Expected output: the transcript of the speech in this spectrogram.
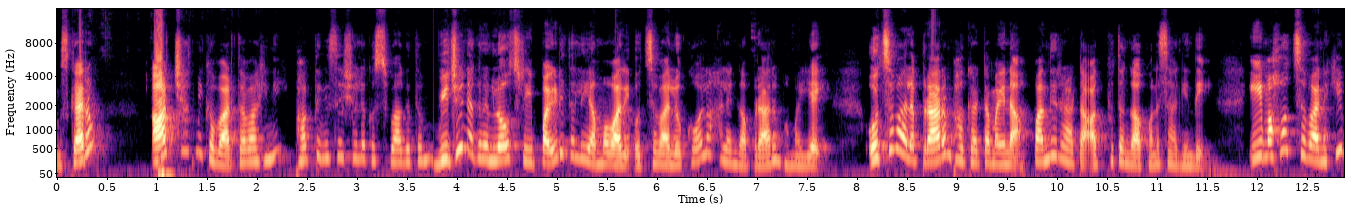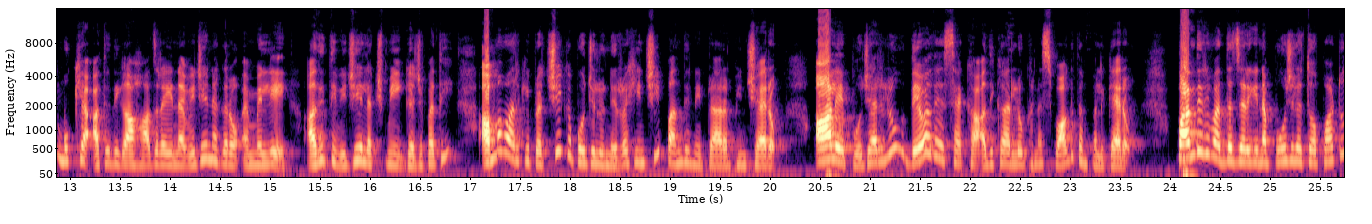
నమస్కారం. ఆధ్యాత్మిక వార్తావాహిని భక్తి విశేషాలకు స్వాగతం. విజయనగరంలో శ్రీ పైడితల్లి అమ్మవారి ఉత్సవాలు కోలాహలంగా ప్రారంభమయ్యాయి. ఉత్సవాల ప్రారంభ ఘట్టమైన పందిరాట అద్భుతంగా కొనసాగింది. ఈ మహోత్సవానికి ముఖ్య అతిథిగా హాజరైన విజయనగరం ఎమ్మెల్యే అదితి విజయలక్ష్మి గజపతి అమ్మవారికి ప్రత్యేక పూజలు నిర్వహించి పందిరిని ప్రారంభించారు. ఆలయ పూజారులు దేవాదాయ శాఖ అధికారులు ఘన స్వాగతం పలికారు. పందిరి వద్ద జరిగిన పూజలతో పాటు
